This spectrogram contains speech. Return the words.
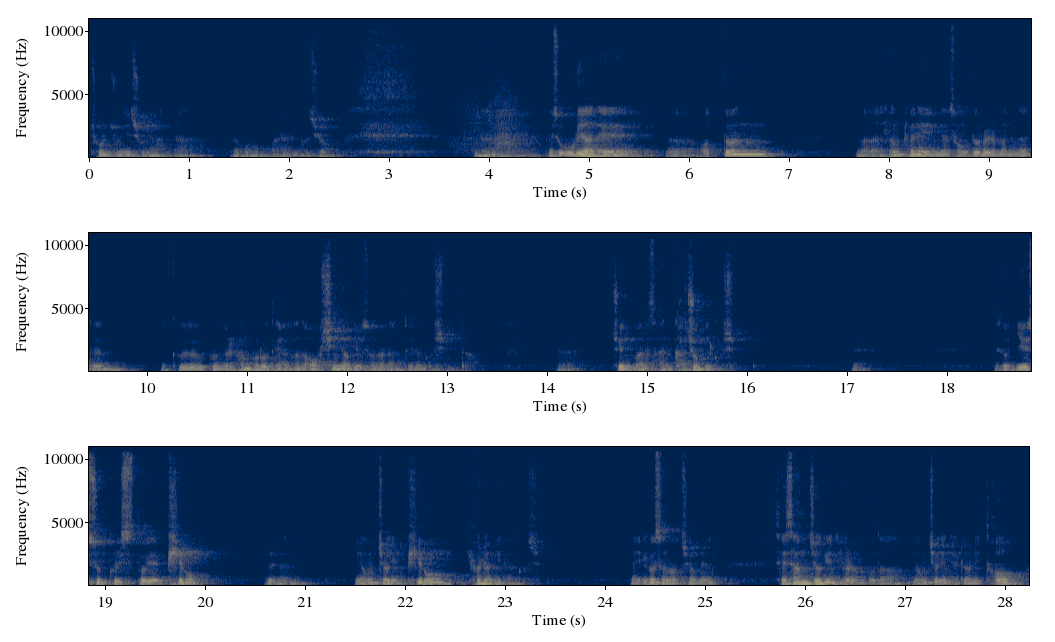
존중해 줘야 한다라고 말하는 거죠. 어, 그래서 우리 안에 어, 어떤 어, 형편에 있는 성도를 만나든 그분을 함부로 대하거나 없이 여겨서는 안 되는 것입니다. 예, 주님 안에서 한 가족인 것입니다. 예, 그래서 예수 그리스도의 피로 우리는 영적인 피로 혈연이 된 것입니다. 예, 이것은 어쩌면 세상적인 혈연보다 영적인 혈연이 더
